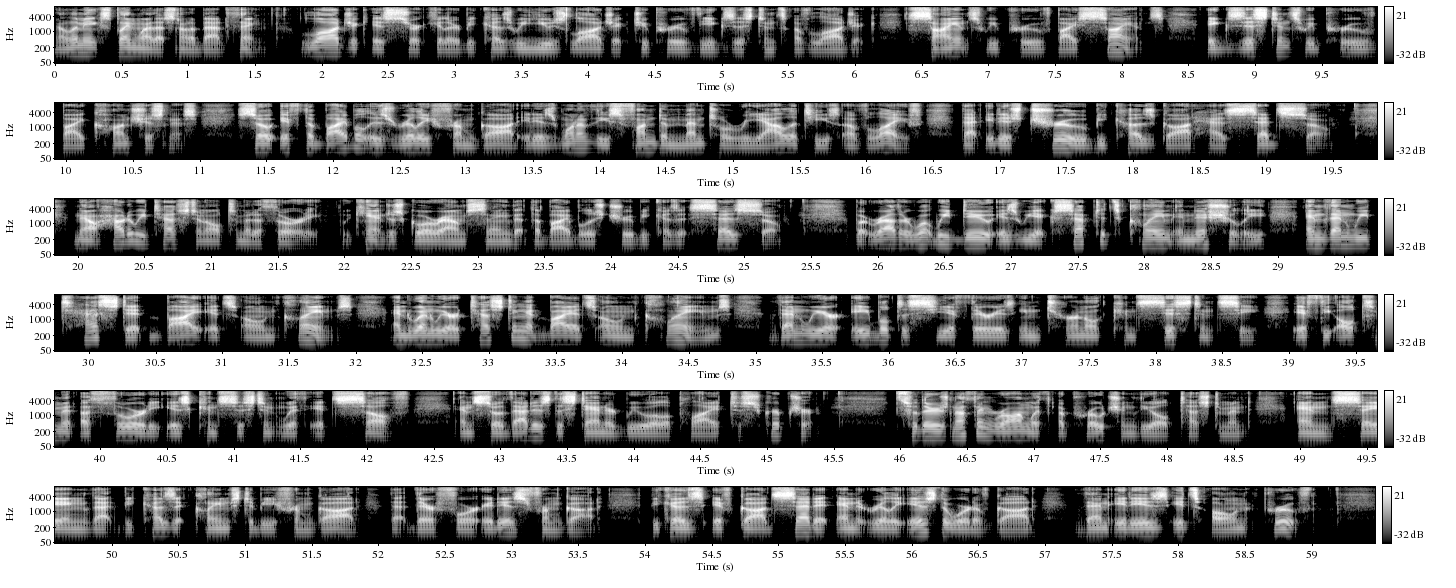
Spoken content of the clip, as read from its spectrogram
Now, let me explain why that's not a bad thing. Logic is circular because we use logic to prove the existence of logic. Science we prove by science. Existence we prove by consciousness. So, if the Bible is really from God, it is one of these fundamental realities of life that it is true because God has said so. Now, how do we test an ultimate authority? We can't just go around saying that the Bible is true because it says so. But rather, what we do is we accept its claim initially and then we test it by its own claims. And when we are testing it by its own claims, then we are able to see if there is internal consistency, if the ultimate authority is consistent with itself. And so that is the standard we will apply to Scripture. So there's nothing wrong with approaching the Old Testament and saying that because it claims to be from God, that therefore it is from God. Because if God said it and it really is the Word of God, then it is its own proof.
